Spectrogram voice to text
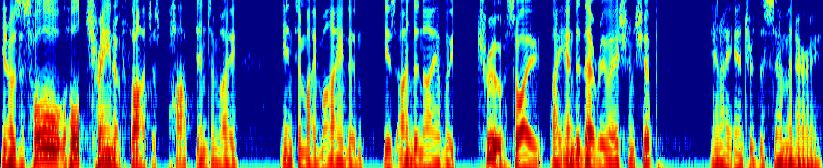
You know, as this whole whole train of thought just popped into my into my mind and is undeniably true. So I, I ended that relationship and I entered the seminary.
